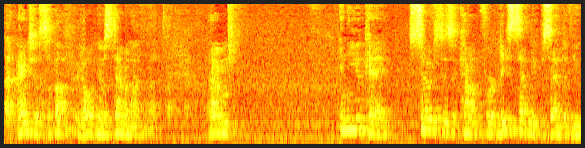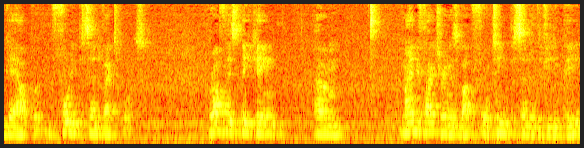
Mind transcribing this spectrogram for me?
are anxious about your, your stamina. Um, in the UK, services account for at least 70% of UK output and 40% of exports. Roughly speaking, um, manufacturing is about 14% of the GDP,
